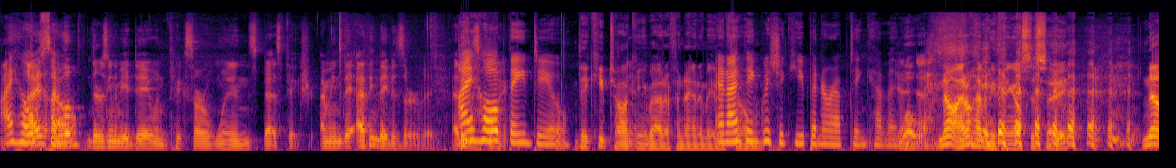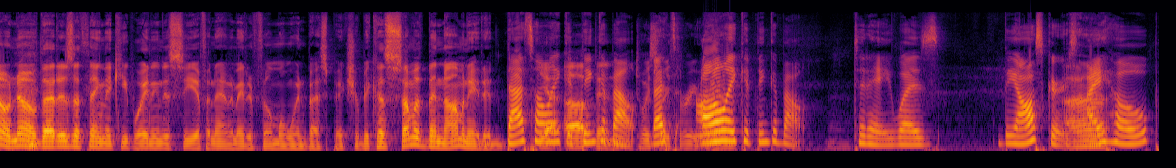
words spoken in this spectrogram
I hope I, so. hope there's going to be a day when Pixar wins Best Picture. I mean, they, I think they deserve it. at I hope point. they do. they keep talking about if an animated film And I film- think we should keep interrupting Kevin. Well, no, I don't have anything else to say. No, no, that is a thing. They keep waiting to see if an animated film will win Best Picture because some have been nominated. That's all Yeah, I could Up think and about. Toy Story That's 3, all right? I could think about today was the Oscars. Uh, I hope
